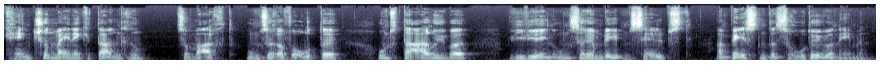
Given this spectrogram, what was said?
kennt schon meine Gedanken zur Macht unserer Worte und darüber, wie wir in unserem Leben selbst am besten das Ruder übernehmen.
